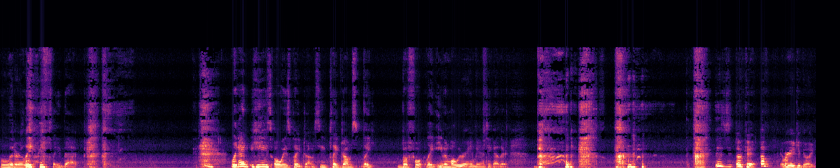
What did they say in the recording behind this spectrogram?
Literally, we played that. like I, he's always played drums. He played drums like before, like even while we were in band together. okay, um, we're gonna keep going.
